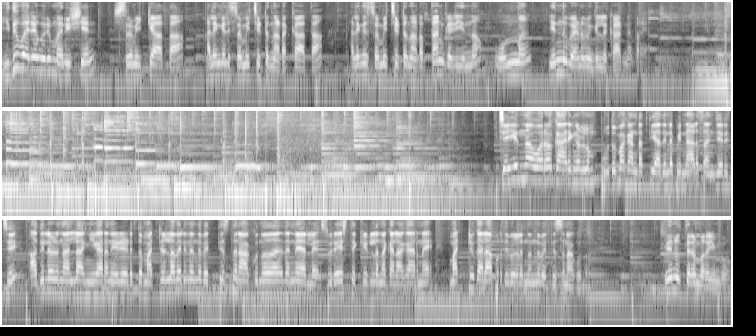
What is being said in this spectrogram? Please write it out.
ഇതുവരെ ഒരു മനുഷ്യൻ ശ്രമിക്കാത്ത അല്ലെങ്കിൽ ശ്രമിച്ചിട്ട് നടക്കാത്ത അല്ലെങ്കിൽ ശ്രമിച്ചിട്ട് നടത്താൻ കഴിയുന്ന ഒന്ന് എന്ന് വേണമെങ്കിൽ റെക്കോർഡിനെ പറയാം. ചെയ്യുന്ന ഓരോ കാര്യങ്ങളിലും പുതുമ കണ്ടെത്തി അതിന്റെ പിന്നാലെ സഞ്ചരിച്ച് അതിലൊരു നല്ല അംഗീകാരം നേടിയെടുത്ത് മറ്റുള്ളവരിൽ നിന്ന് വ്യത്യസ്തനാക്കുന്നത് തന്നെയല്ലേ സുരേഷ് തെക്കീട്ടിൽ എന്ന കലാകാരനെ മറ്റു കലാപ്രതിഭകളിൽ നിന്ന് വ്യത്യസ്തനാക്കുന്നത്? ഇതിന് ഉത്തരം പറയുമ്പോൾ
